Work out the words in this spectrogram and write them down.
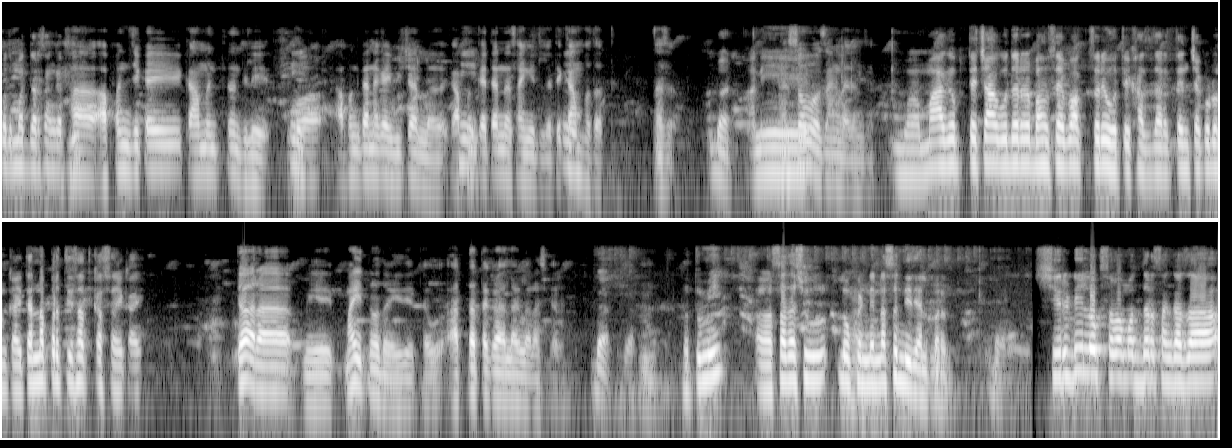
पद- मतदारसंघात हा आपण जे काही काम त्यांना दिले किंवा आपण त्यांना काही विचारलं आपण. काय त्यांना सांगितलं ते काम होतात. असं. बर. आणि स्वभाव चांगला आहे त्यांचा. माग त्याच्या अगोदर भाऊसाहेब वागचोरे होते खासदार त्यांच्याकडून काय? त्यांना प्रतिसाद कसा आहे काय? तेव्हा रा- म्हणजे माहीत नव्हतं काही ते. तेव्हा आता आता कळायला लागला राजकारण. बर मग तुम्ही अं, सदाशिव लोखंडेंना संधी द्याल परत. शिर्डी लोकसभा मतदारसंघाचा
